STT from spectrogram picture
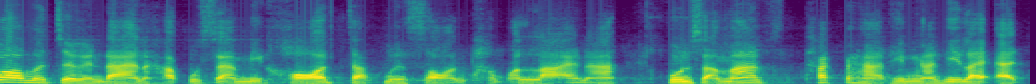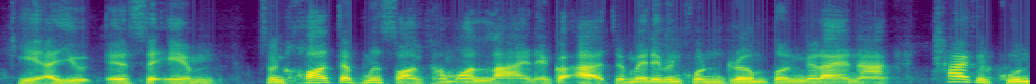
ก็มาเจอกันได้นะครับครูแซมมีคอร์สจับมือสอนทำออนไลน์นะ คุณสามารถทักไปหาทีมงานที่ไลน์ at kiu sm ส่วนคอร์สจับมือสอนทำออนไลน์เนี่ยก็อาจจะไม่ได้เป็นคนเริ่มต้นก็ได้นะ ถ้าเกิดคุณ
